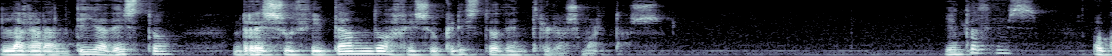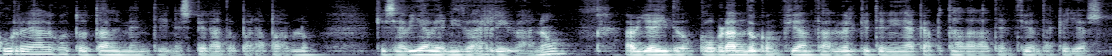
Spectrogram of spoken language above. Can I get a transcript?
la garantía de esto resucitando a Jesucristo de entre los muertos. Y entonces ocurre algo totalmente inesperado para Pablo, que se había venido arriba, ¿no? Había ido cobrando confianza al ver que tenía captada la atención de aquellos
